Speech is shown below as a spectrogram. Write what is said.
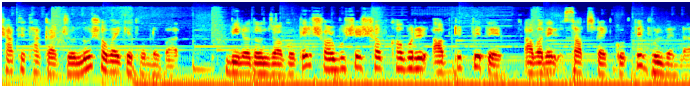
সাথে থাকার জন্য সবাইকে ধন্যবাদ। বিনোদন জগতের সর্বশেষ সব খবরের আপডেট পেতে আমাদের সাবস্ক্রাইব করতে ভুলবেন না।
